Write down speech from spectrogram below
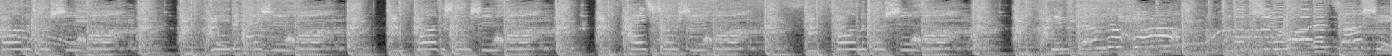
我们就是火。你的爱是火，我的心是火，爱情就是火，我们就是火。你喷的火是我的造型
